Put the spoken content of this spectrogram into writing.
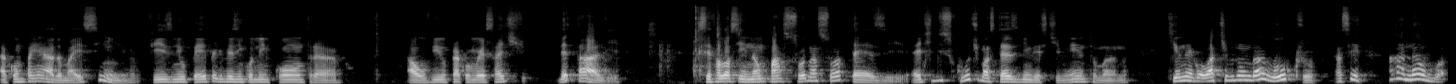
acompanhado. Mas, sim, fiz new paper, de vez em quando encontra ao vivo para conversar. Detalhe, você falou assim, não passou na sua tese. A gente discute umas teses de investimento, mano, que o, negócio, o ativo não dá lucro. Assim, ah, não,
